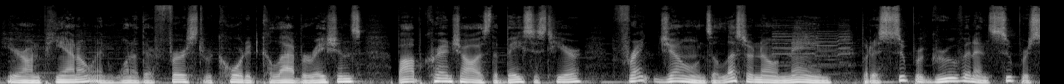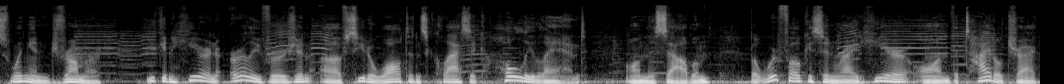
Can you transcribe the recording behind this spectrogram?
here on piano and one of their first recorded collaborations. Bob Cranshaw is the bassist here. Frank Jones, a lesser known name, but a super groovin' and super swingin' drummer. You can hear an early version of Cedar Walton's classic Holy Land on this album, but we're focusing right here on the title track,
